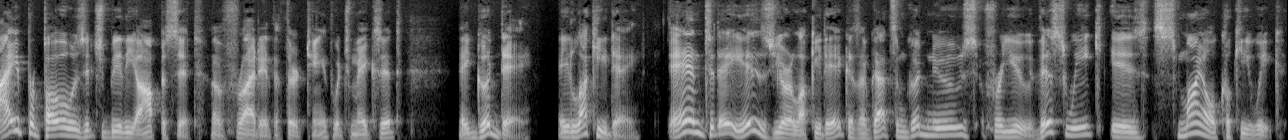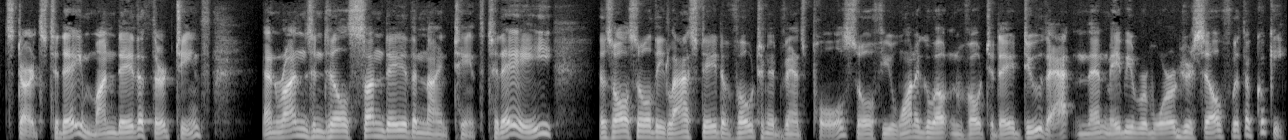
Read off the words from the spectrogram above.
I propose it should be the opposite of Friday the 13th, which makes it a good day, a lucky day. And today is your lucky day because I've got some good news for you. This week is Smile Cookie Week. It starts today, Monday the 13th, and runs until Sunday the 19th. Today, is also the last day to vote in advance polls. So if you want to go out and vote today, do that and then maybe reward yourself with a cookie.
